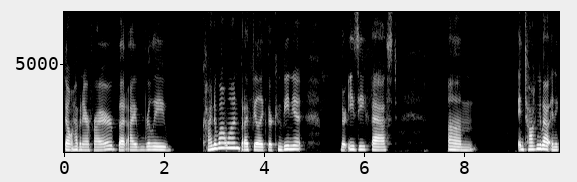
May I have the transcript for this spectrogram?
don't have an air fryer, but I really kind of want one, but I feel like they're convenient, they're easy, fast. Um, in talking about in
